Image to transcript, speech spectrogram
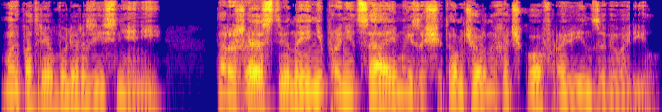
Мы потребовали разъяснений. Торжественный и непроницаемый за щитом черных очков Равин заговорил.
